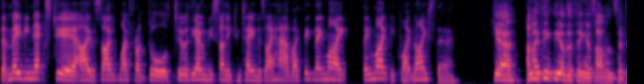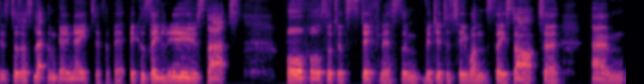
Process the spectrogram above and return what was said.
that maybe next year either side of my front door two are the only sunny containers i have i think they might they might be quite nice there. Yeah, and I think the other thing, as Alan said, is to just let them go native a bit because they lose that awful sort of stiffness and rigidity once they start to um,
